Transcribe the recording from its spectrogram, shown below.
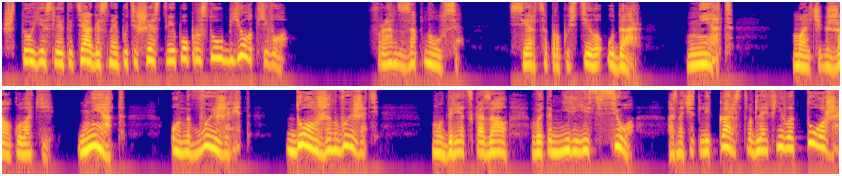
Что, если это тягостное путешествие попросту убьет его? Франц запнулся. Сердце пропустило удар. «Нет!» Мальчик сжал кулаки. «Нет! Он выживет! Должен выжить!» Мудрец сказал, в этом мире есть все, а значит, лекарство для Фила тоже.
